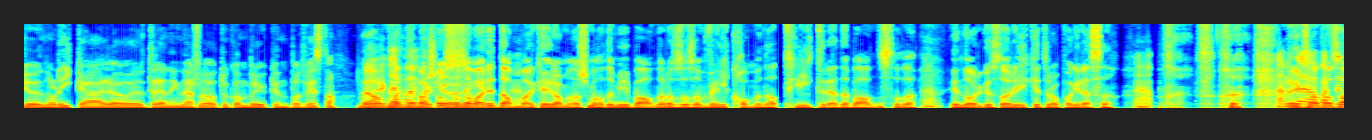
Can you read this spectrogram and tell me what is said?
eh, når det ikke er eh, trening der, så at du kan bruke den på et vis. da. Ja, det men det var sånn som det var i Danmark i gamle dager, som hadde mye baner. Altså sånn 'velkommen at tiltrede banen', stod det. I Norge står det 'ikke trå på gresset'. Ja. Nei, men det har vært altså,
